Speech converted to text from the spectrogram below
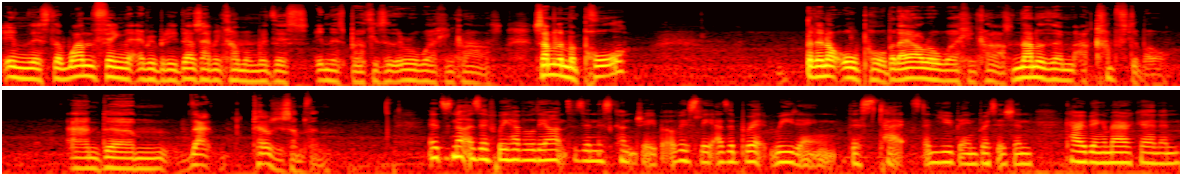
in this. The one thing that everybody does have in common with this in this book is that they're all working class. Some of them are poor, but they're not all poor, but they are all working class. None of them are comfortable, and um, that tells you something. It's not as if we have all the answers in this country, but obviously, as a Brit reading this text, and you being British and Carrie being American, and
